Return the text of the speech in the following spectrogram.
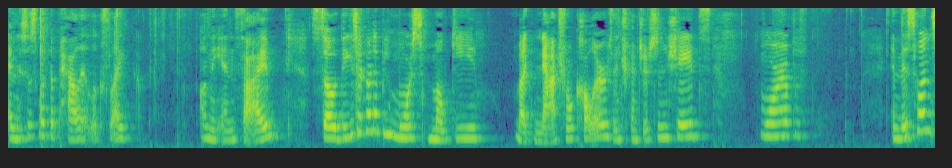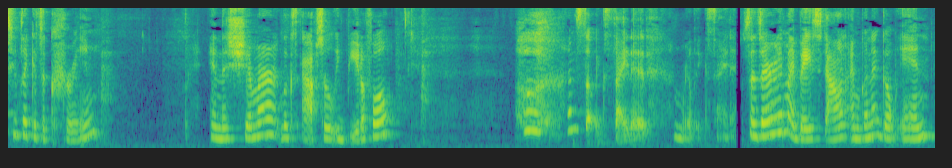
And this is what the palette looks like on the inside. So these are going to be more smoky, like natural colors and transition shades. More of, and this one seems like it's a cream. And the shimmer looks absolutely beautiful. Oh, I'm so excited. I'm really excited. Since I already have my base down, I'm gonna go in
